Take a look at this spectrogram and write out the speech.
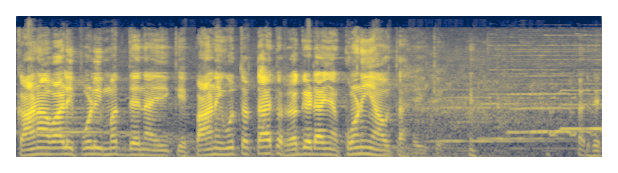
કાણાવાળી પોળી મત દેના એ કે, પાણી ઉતરતા હોય તો રગડા અહીંયા કોણી આવતા હે કે. અરે.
